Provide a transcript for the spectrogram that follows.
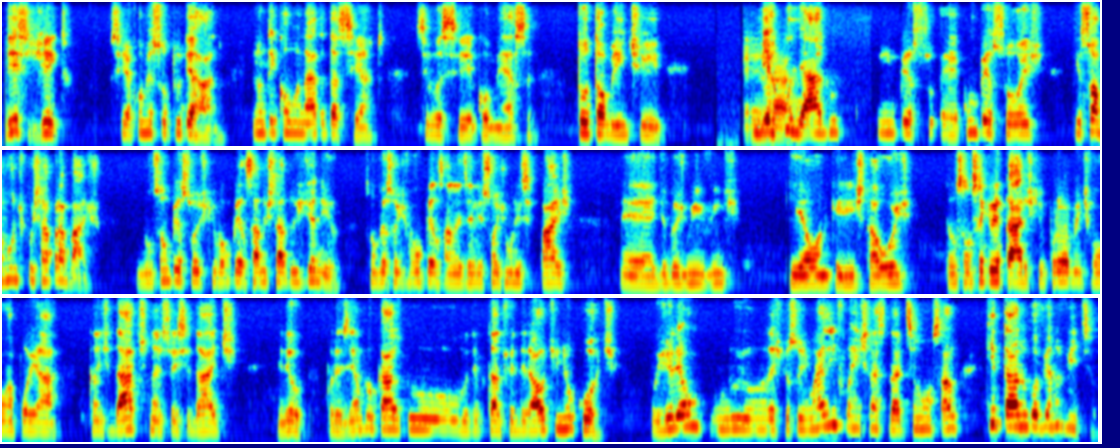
desse jeito, você já começou tudo errado. Não tem como nada dar certo se você começa totalmente Exato. mergulhado em, é, com pessoas que só vão te puxar para baixo. Não são pessoas que vão pensar no estado do Rio de Janeiro. São pessoas que vão pensar nas eleições municipais é, de 2020, que é o ano que a gente está hoje. Então, são secretários que provavelmente vão apoiar candidatos nas suas cidades, entendeu? Por exemplo, o caso do deputado federal Tineu Corte. Hoje ele é um, um, uma das pessoas mais influentes na cidade de São Gonçalo que está no governo Witzel.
